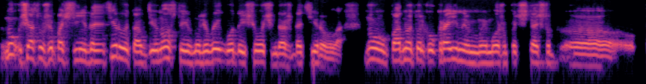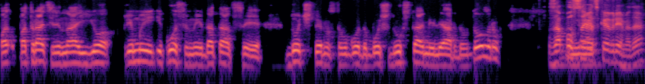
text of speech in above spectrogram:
Ну, сейчас уже почти не датируют, а в 90-е, в нулевые годы еще очень даже датировала. Ну, по одной только Украины мы можем почитать, что э, потратили на ее прямые и косвенные дотации до 2014 года больше 200 миллиардов долларов. За постсоветское время, да?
